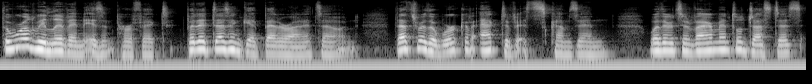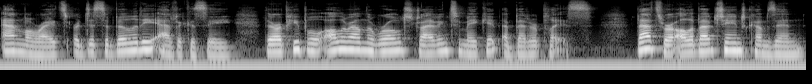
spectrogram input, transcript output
The world we live in isn't perfect, but it doesn't get better on its own. That's where the work of activists comes in. Whether it's environmental justice, animal rights, or disability advocacy, there are people all around the world striving to make it a better place. That's where All About Change comes in.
